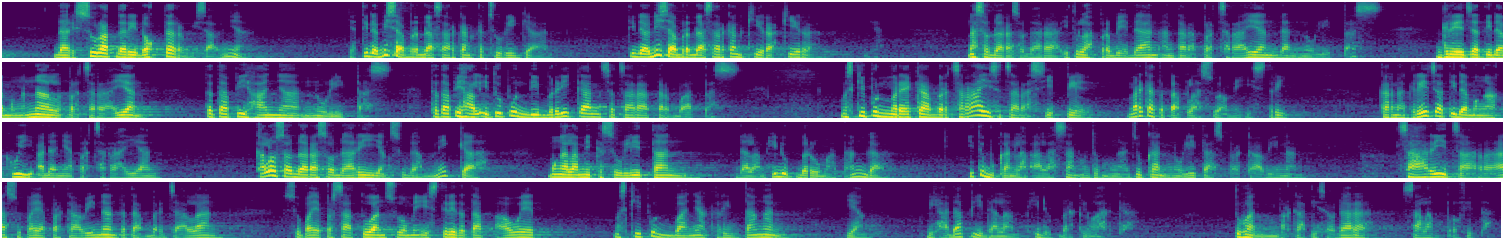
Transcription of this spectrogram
dari surat dari dokter misalnya. Ya tidak bisa berdasarkan kecurigaan, tidak bisa berdasarkan kira-kira. Ya. Nah saudara-saudara, itulah perbedaan antara perceraian dan nulitas. Gereja tidak mengenal perceraian, tetapi hanya nulitas. Tetapi hal itu pun diberikan secara terbatas. Meskipun mereka bercerai secara sipil, mereka tetaplah suami istri. Karena gereja tidak mengakui adanya perceraian. Kalau saudara-saudari yang sudah menikah mengalami kesulitan dalam hidup berumah tangga, itu bukanlah alasan untuk mengajukan nulitas perkawinan Cari cara supaya perkawinan tetap berjalan, supaya persatuan suami istri tetap awet, meskipun banyak rintangan yang dihadapi dalam hidup berkeluarga. Tuhan memberkati saudara. Salam Profita.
